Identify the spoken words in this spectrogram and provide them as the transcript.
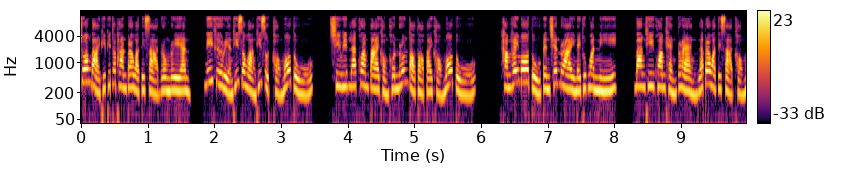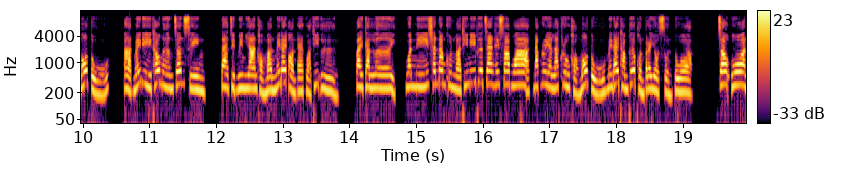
ช่วงบ่ายพิพิธภัณฑ์ประวัติศาสตร์โรงเรียน นี่คือเหรียญที่สว่างที่สุดของโม่ตูชีวิตและความตายของคนรุ่นต่อๆไปของโม่ตูทำให้โม่ตูเป็นเช่นไรในทุกวันนี้ บางทีความแข็งแกร่งและประวัติศาสตร์ของโม่ตูอาจไม่ดีเท่าเมืองเจิ้นซิง แต่จิตวิญญาณของมันไม่ได้อ่อนแอกว่าที่อื่น ไปกันเลย วันนี้ฉันนำคุณมาที่นี่เพื่อแจ้งให้ทราบว่านักเรียนและครูของโม่ตูไม่ได้ทำเพื่อผลประโยชน์ส่วนตัว เจ้าอ้วน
